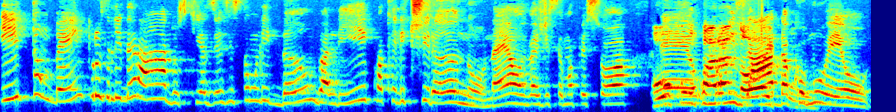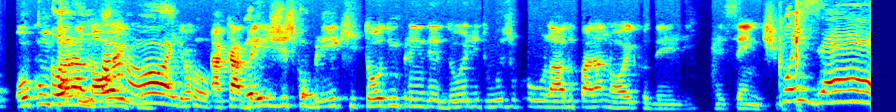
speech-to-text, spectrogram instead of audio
E também para os liderados, que às vezes estão lidando ali com aquele tirano, né? Ao invés de ser uma pessoa ou é, com paranoico, como eu. Ou com paranoico. Ou com paranoico. Eu acabei de descobrir que todo empreendedor ele usa o lado paranoico dele recente. Pois é,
